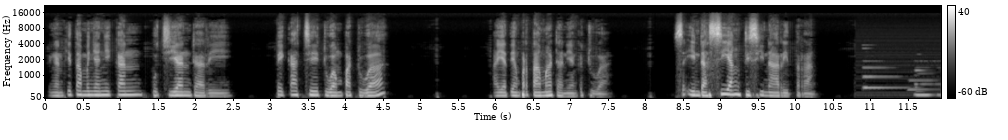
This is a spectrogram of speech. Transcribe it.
dengan kita menyanyikan pujian dari PKJ 242 ayat yang pertama dan yang kedua. Seindah siang disinari terang. Ibu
